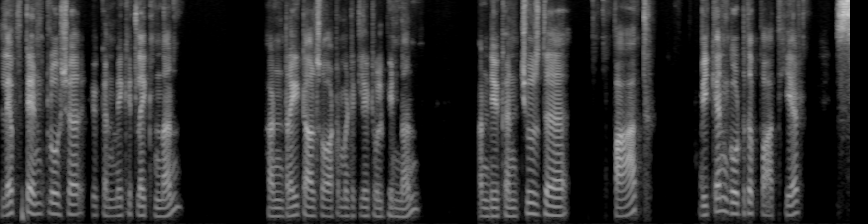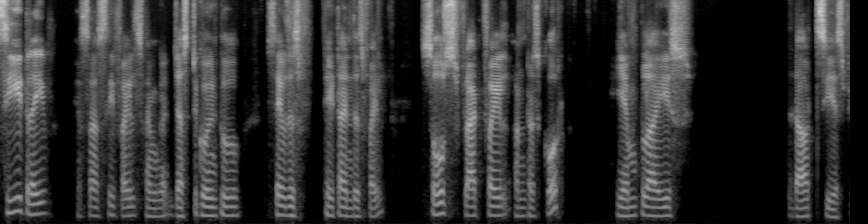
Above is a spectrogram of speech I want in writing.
Left enclosure, you can make it like none. And right also automatically it will be none. And you can choose the path. We can go to the path here. C drive SRC files. I'm just going to save this data in this file. Source flat file underscore employees dot CSV.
